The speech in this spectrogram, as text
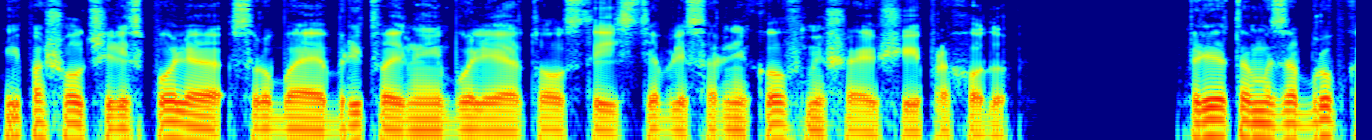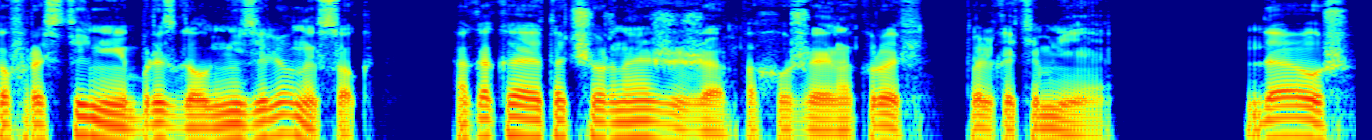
и пошел через поле, срубая бритвой наиболее толстые стебли сорняков, мешающие проходу. При этом из обрубков растений брызгал не зеленый сок, а какая-то черная жижа, похожая на кровь, только темнее. Да уж,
